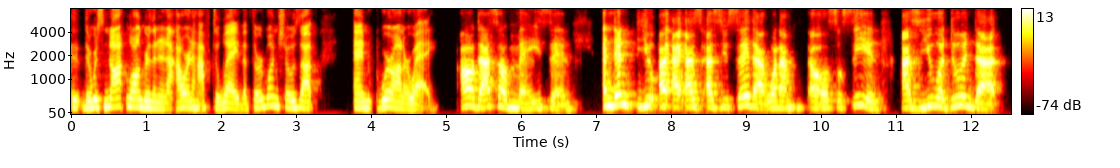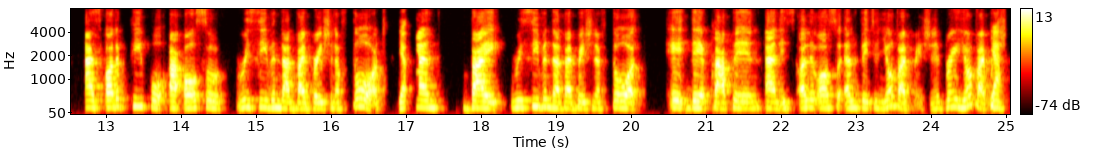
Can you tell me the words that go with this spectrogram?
uh, there was not longer than an hour and a half delay. The third one shows up and we're on our way. Oh, that's amazing. And then you I, I as as you say that, what I'm also seeing as you are doing that, as other people are also receiving that vibration of thought. Yep. And by receiving that vibration of thought, it, they're clapping and it's also elevating your vibration. It's bringing your vibration.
